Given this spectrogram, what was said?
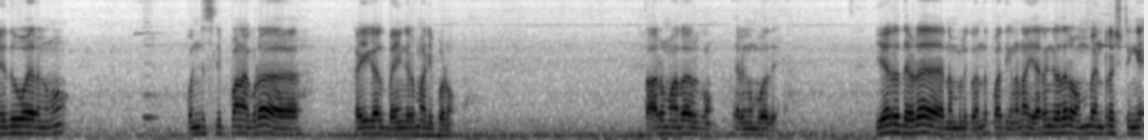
மெதுவாக இறங்கணும். கொஞ்சம் ஸ்லிப் ஆனால் கூட கை கால் பயங்கரமாக அடிப்படும் தாறுமாறாக இருக்கும் இறங்கும்போது. ஏறுறதை விட நம்மளுக்கு வந்து பார்த்திங்கன்னா இறங்குறத ரொம்ப இன்ட்ரெஸ்டிங்கு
